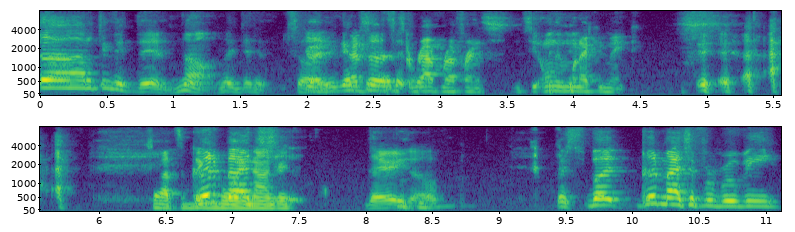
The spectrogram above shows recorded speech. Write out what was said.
uh, I don't think they did. No, they didn't. So Good. That's a, that's a rap reference. It's the only one I can make. Shout out Big good Boy match. 900. There you go. but, but good matchup for Ruby.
